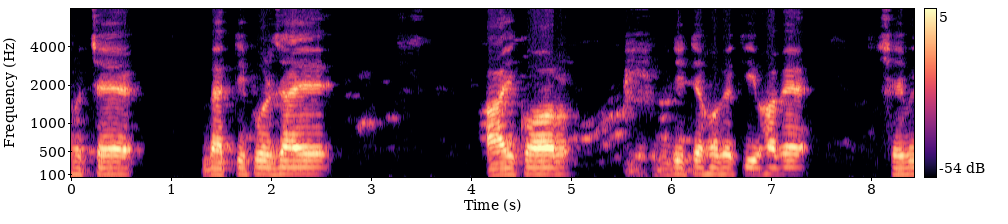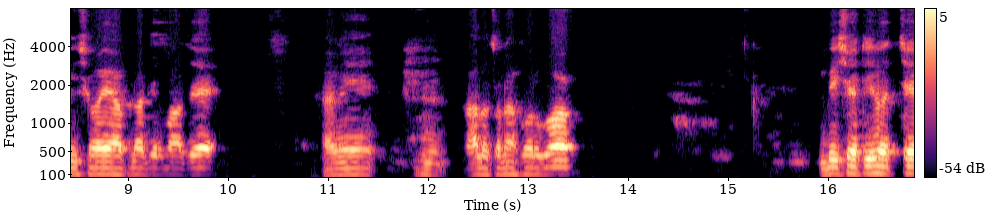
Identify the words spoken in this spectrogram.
হচ্ছে ব্যক্তি পর্যায়ে আয়কর দিতে হবে কীভাবে, সে বিষয়ে আপনাদের মাঝে আমি আলোচনা করব। বিষয়টি হচ্ছে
